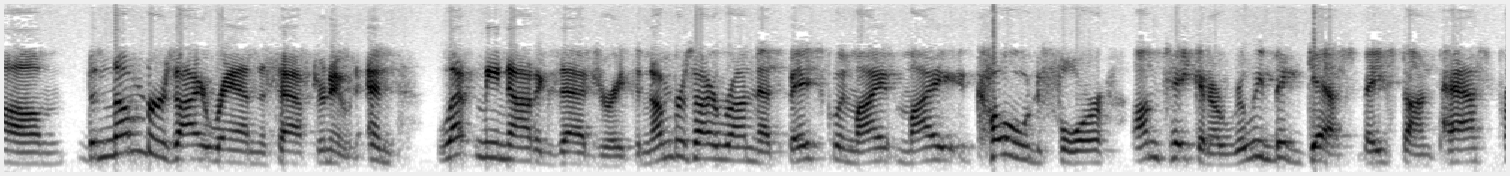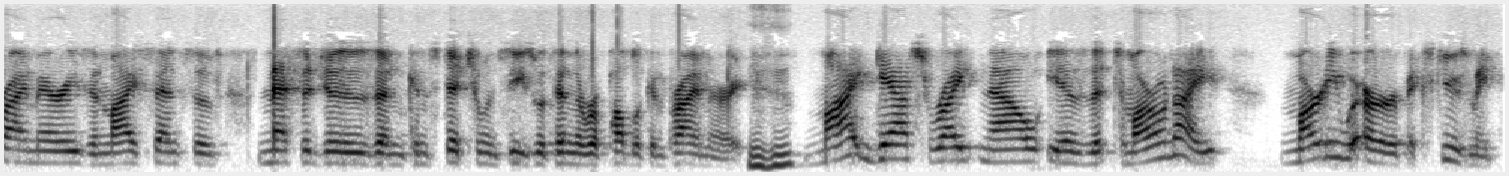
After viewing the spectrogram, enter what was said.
Um, the numbers I ran this afternoon, and let me not exaggerate. The numbers I run, that's basically my, my code for I'm taking a really big guess based on past primaries and my sense of messages and constituencies within the Republican primary. My guess right now is that tomorrow night, Marty, or excuse me,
